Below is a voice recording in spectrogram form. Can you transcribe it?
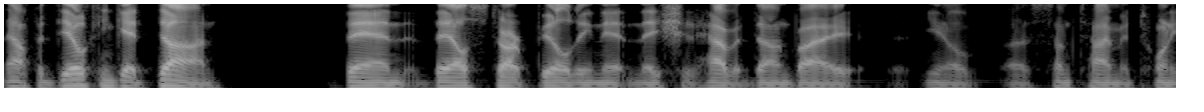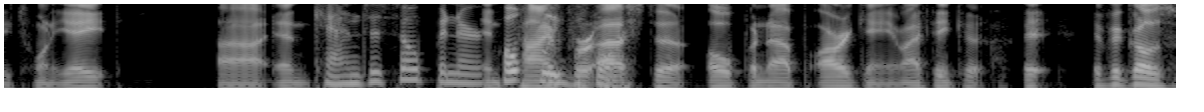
Now, if a deal can get done, then they'll start building it, and they should have it done by you know uh, sometime in 2028. Uh, and Kansas opener. in Hopefully time for before. us to open up our game. I think uh, it, if it goes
